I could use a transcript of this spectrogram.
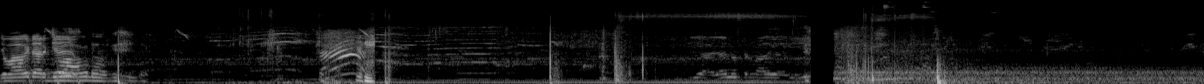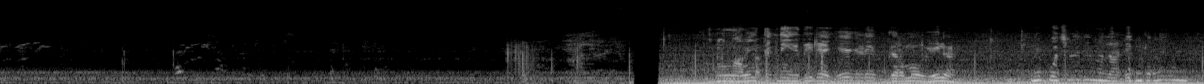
ਜਵਾਗ ਡਰ ਗਿਆ ਜਵਾਗ ਡਰ ਗਏ ਨਵੀਂ ਤਕਨੀਕ ਦੀ ਲਿਆਈਏ ਜਿਹੜੀ ਗਰਮ ਹੋ ਗਈ ਨਾ। ਨਹੀਂ ਪੁੱਛ ਲੈ ਜੀ ਮੈਂ ਲਾਡੀ ਨੂੰ ਕਰਾਂਗਾ।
